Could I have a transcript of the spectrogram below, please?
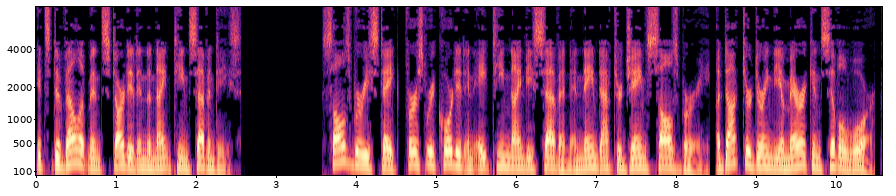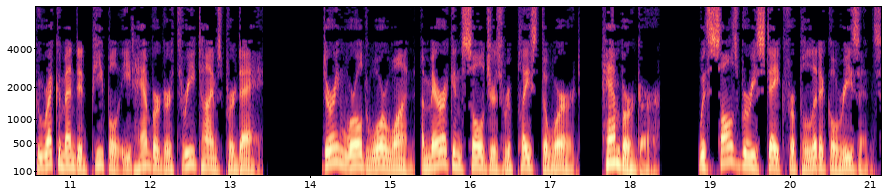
Its development started in the 1970s. Salisbury steak, first recorded in 1897 and named after James Salisbury, a doctor during the American Civil War, who recommended people eat hamburger three times per day. During World War I, American soldiers replaced the word hamburger with Salisbury steak for political reasons.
